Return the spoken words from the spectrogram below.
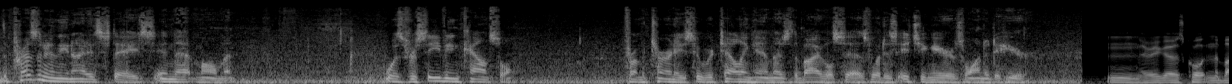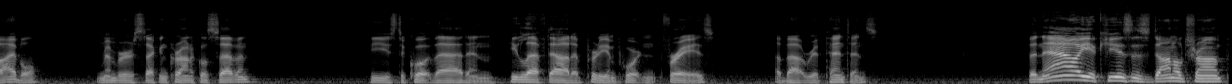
The president of the United States in that moment was receiving counsel from attorneys who were telling him, as the Bible says, what his itching ears wanted to hear. Mm, there he goes, quoting the Bible. Remember Second Chronicles 7? He used to quote that, and he left out a pretty important phrase about repentance. But now he accuses Donald Trump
